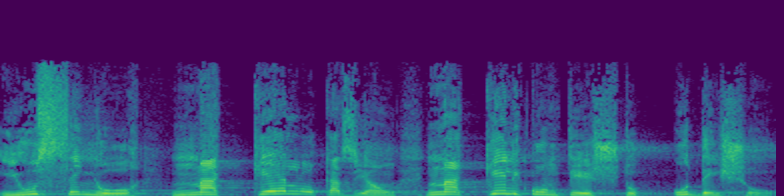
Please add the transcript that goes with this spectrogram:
e o Senhor, naquela ocasião, naquele contexto, o deixou.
